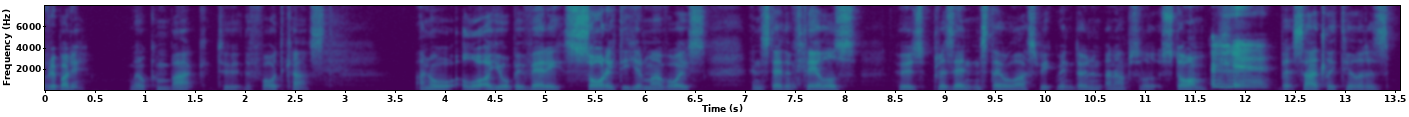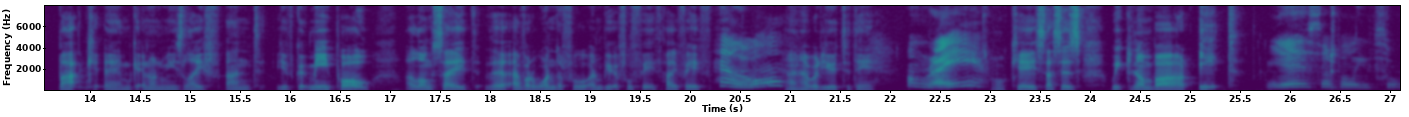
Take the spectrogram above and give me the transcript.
everybody. Welcome back to the podcast. I know a lot of you will be very sorry to hear my voice instead of Taylor's, whose presenting style last week went down in an absolute storm. Yeah. But sadly, Taylor is back um, getting on with his life, and you've got me, Paul, alongside the ever wonderful and beautiful Faith. Hi, Faith. Hello. And how are you today? Alright. Okay, so this is week number eight, Yes, I believe so.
